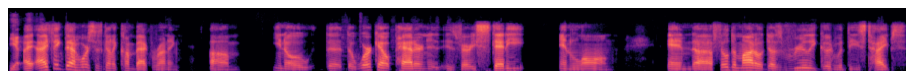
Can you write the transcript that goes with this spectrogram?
Yep. I, I think that horse is going to come back running. Um, you know, the the workout pattern is, is very steady and long. And uh, Phil D'Amato does really good with these types.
